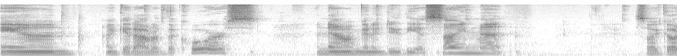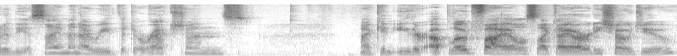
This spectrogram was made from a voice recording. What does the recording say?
and I get out of the course, and now I'm going to do the assignment. So I go to the assignment, I read the directions. I can either upload files like I already showed you.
